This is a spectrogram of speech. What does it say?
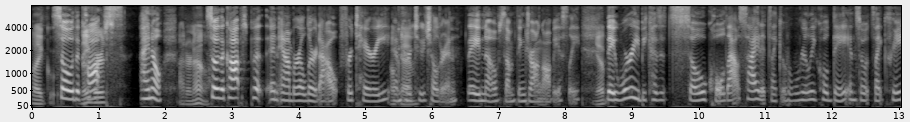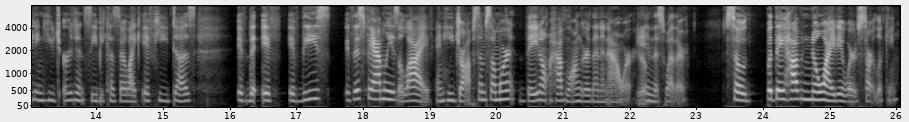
Like So the neighbors? cops I know. I don't know. So the cops put an Amber Alert out for Terry and her two children. They know something's wrong, obviously. Yep. They worry because it's so cold outside. It's like a really cold day, and so it's like creating huge urgency because they're like, if he does, if the if if these if this family is alive and he drops them somewhere, they don't have longer than an hour Yep. in this weather. So, but they have no idea where to start looking.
